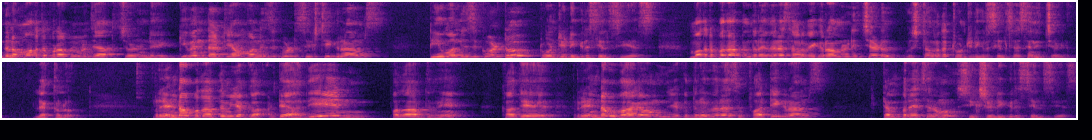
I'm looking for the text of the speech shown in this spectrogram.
ఇందులో మొదటి ప్రాబ్లంలో జాగ్రత్త చూడండి. Given that M one is equal to sixty grams T one is equal to twenty degree Celsius మొదటి పదార్థం ద్రవ్యరాశి అరవై గ్రాములను ఇచ్చాడు. ఉష్ణోగ్రత ట్వంటీ డిగ్రీ సెల్సియస్ అని ఇచ్చాడు లెక్కలో. రెండవ పదార్థం యొక్క అంటే అదే పదార్థమే కాకపోతే రెండవ భాగం యొక్క ద్రవ్యరాశి ఫార్టీ గ్రామ్స్ టెంపరేచరము సిక్స్టీ డిగ్రీ సెల్సియస్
